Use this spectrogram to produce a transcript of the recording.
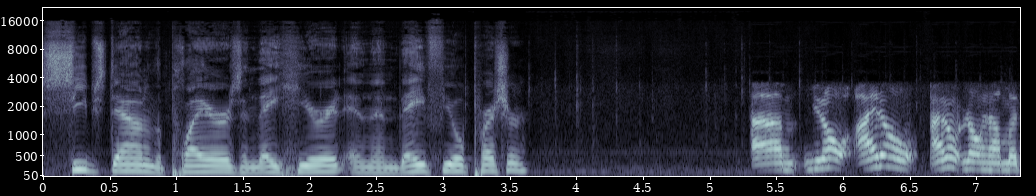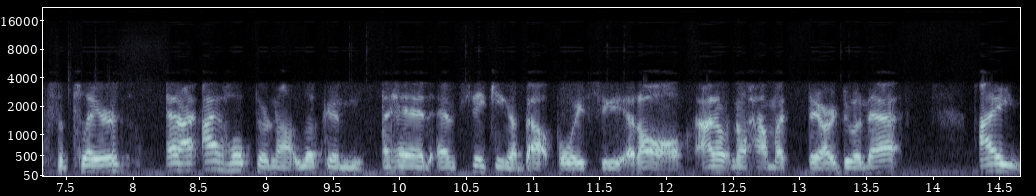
seeps down to the players and they hear it and then they feel pressure? Um, you know, I don't. I don't know how much the players, and I, I hope they're not looking ahead and thinking about Boise at all. I don't know how much they are doing that. I,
